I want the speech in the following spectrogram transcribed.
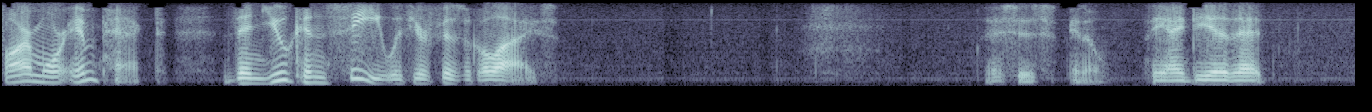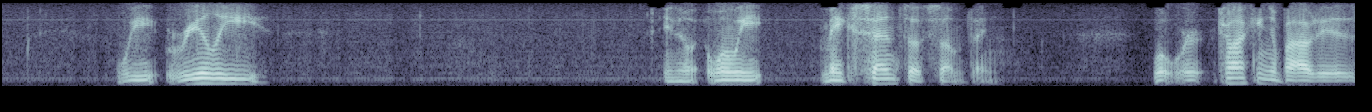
far more impact than you can see with your physical eyes. This is, you know, the idea that we really, you know, when we make sense of something, what we're talking about is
